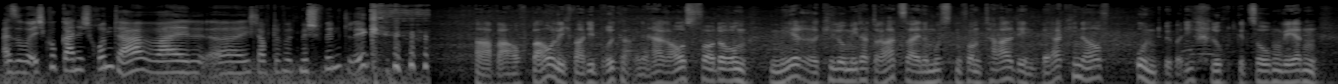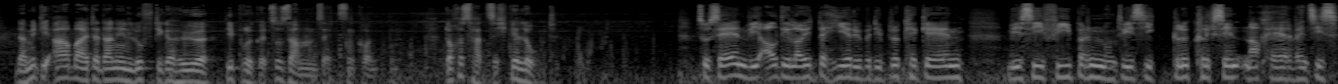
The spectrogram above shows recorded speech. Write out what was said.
Also ich gucke gar nicht runter, weil äh, ich glaube, da wird mir schwindlig. Aber auch baulich war die Brücke eine Herausforderung. Mehrere Kilometer Drahtseile mussten vom Tal den Berg hinauf und über die Schlucht gezogen werden, damit die Arbeiter dann in luftiger Höhe die Brücke zusammensetzen konnten. Doch es hat sich gelohnt zu sehen, wie all die Leute hier über die Brücke gehen, wie sie fiebern und wie sie glücklich sind nachher, wenn sie es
